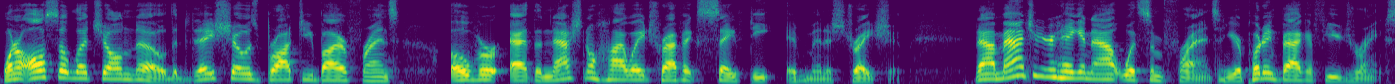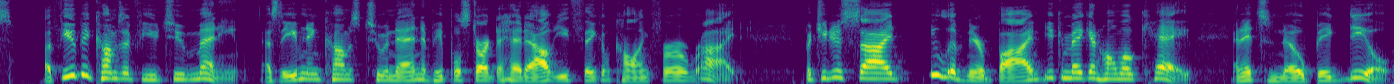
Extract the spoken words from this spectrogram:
want to also let y'all know that today's show is brought to you by our friends over at the National Highway Traffic Safety Administration. Now imagine you're hanging out with some friends and you're putting back a few drinks. A few becomes a few too many. As the evening comes to an end and people start to head out, you think of calling for a ride. But you decide you live nearby, you can make it home okay, and it's no big deal.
